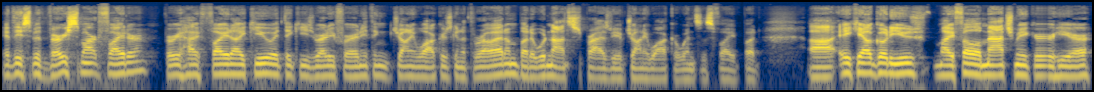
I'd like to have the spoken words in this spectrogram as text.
Anthony Smith, very smart fighter, very high fight IQ. I think he's ready for anything Johnny Walker's going to throw at him. But it would not surprise me if Johnny Walker wins this fight. But uh, AK, I'll go to you, my fellow matchmaker here.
